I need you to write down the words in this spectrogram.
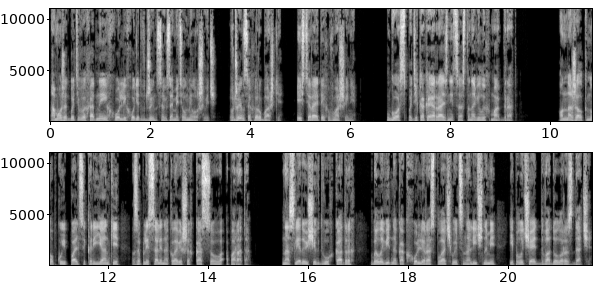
«А может быть, в выходные Холли ходит в джинсах», — заметил Милошевич. «В джинсах и рубашке. И стирает их в машине». «Господи, какая разница!» — остановил их Макград. Он нажал кнопку, и пальцы кореянки заплясали на клавишах кассового аппарата. На следующих двух кадрах было видно, как Холли расплачивается наличными и получает 2 доллара сдачи.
